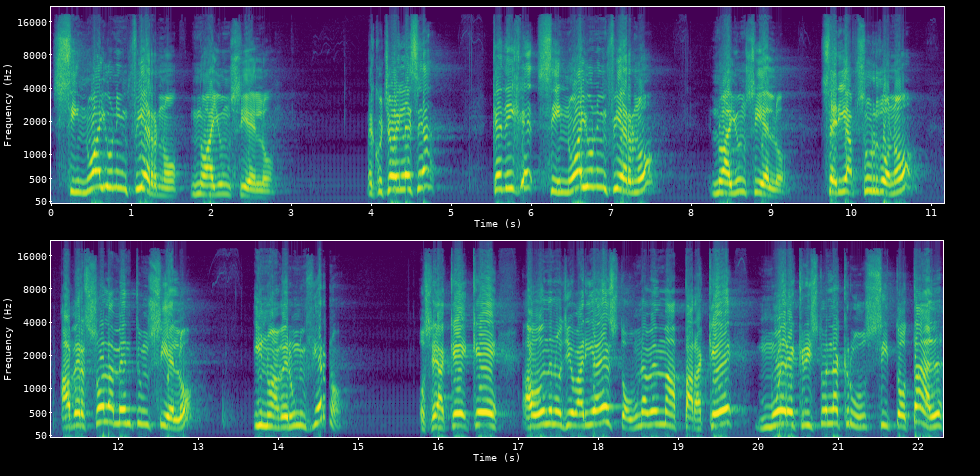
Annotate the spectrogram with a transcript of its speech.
si no hay un infierno, no hay un cielo. ¿Me escuchó iglesia? ¿Qué dije? Si no hay un infierno, no hay un cielo. Sería absurdo, ¿no? Haber solamente un cielo y no haber un infierno. O sea, ¿qué, qué, a dónde nos llevaría esto? Una vez más, ¿para qué muere Cristo en la cruz si total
